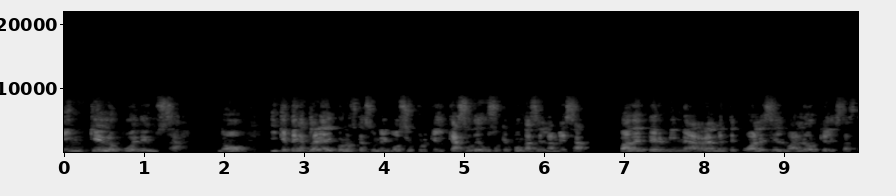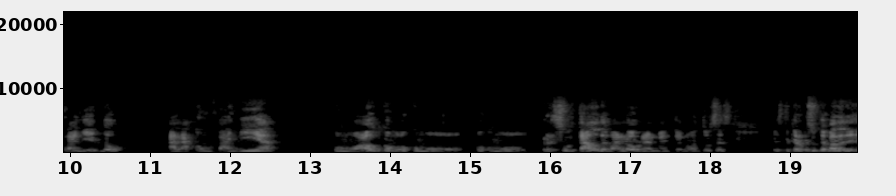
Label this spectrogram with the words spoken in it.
en qué lo puede usar, ¿no? Y que tenga claridad y conozca su negocio, porque el caso de uso que pongas en la mesa va a determinar realmente cuál es el valor que le estás trayendo a la compañía como outcome o como, o como resultado de valor realmente, ¿no? Entonces, este, creo que es un tema de,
